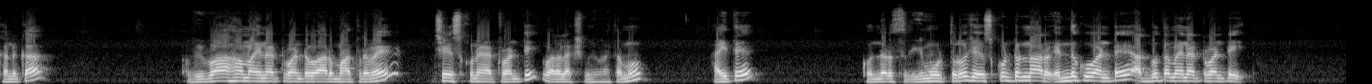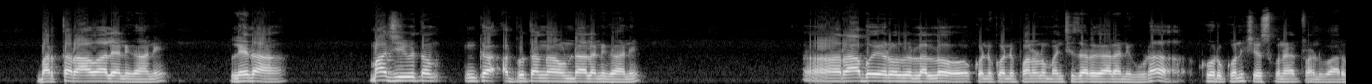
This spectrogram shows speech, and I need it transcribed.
కనుక వివాహమైనటువంటి వారు మాత్రమే చేసుకునేటువంటి వరలక్ష్మి వ్రతము. అయితే కొందరు శ్రీమూర్తులు చేసుకుంటున్నారు. ఎందుకు అంటే అద్భుతమైనటువంటి భర్త రావాలి అని కానీ లేదా మా జీవితం ఇంకా అద్భుతంగా ఉండాలని కానీ రాబోయే రోజులలో కొన్ని కొన్ని పనులు మంచి జరగాలని కూడా కోరుకొని చేసుకునేటువంటి వారు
